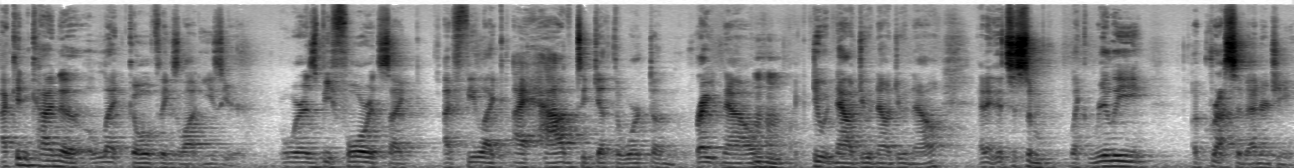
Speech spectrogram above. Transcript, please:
I can kind of let go of things a lot easier. Whereas before, it's like I feel like I have to get the work done right now, like do it now, do it now, do it now, and it's just some like really aggressive energy.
